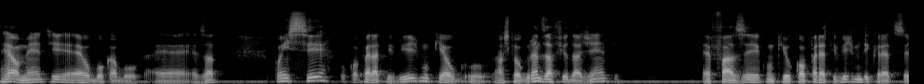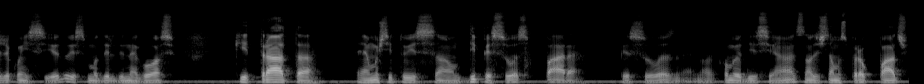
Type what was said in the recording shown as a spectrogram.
realmente é o boca a boca. É exato. Conhecer o cooperativismo, que é o, o, acho que é o grande desafio da gente, é fazer com que o cooperativismo de crédito seja conhecido, esse modelo de negócio que trata é uma instituição de pessoas para pessoas. Né? Nós, como eu disse antes, nós estamos preocupados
